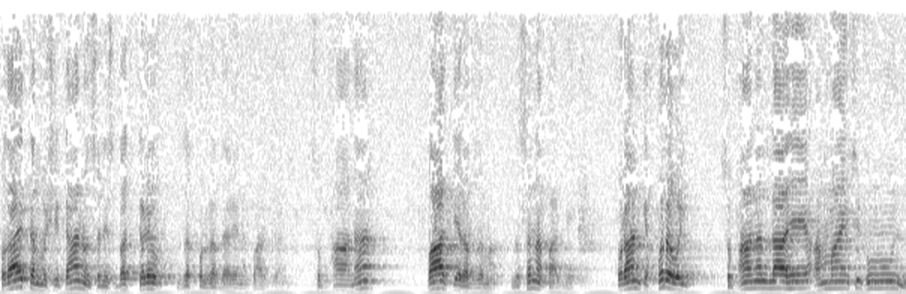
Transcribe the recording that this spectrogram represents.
خدای ته مشرکانو سره نسبت کړو زه خپل رب دغه نه پاک کړم سبحانه پاک دی رب زما د څه نه پاک دی قران کې خپل وای سبحان الله عما یصفون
